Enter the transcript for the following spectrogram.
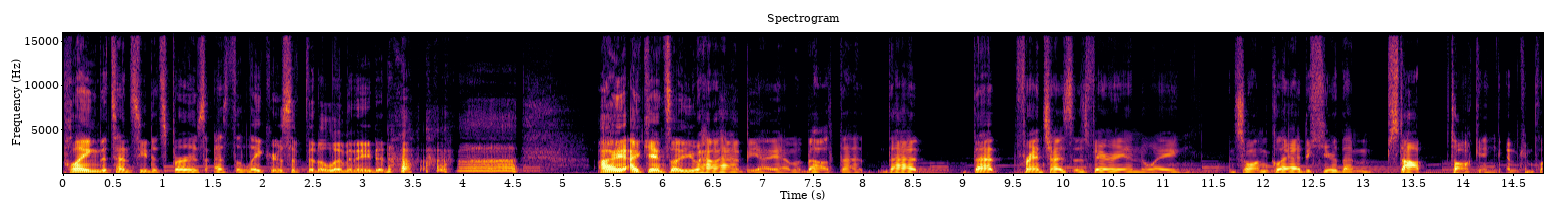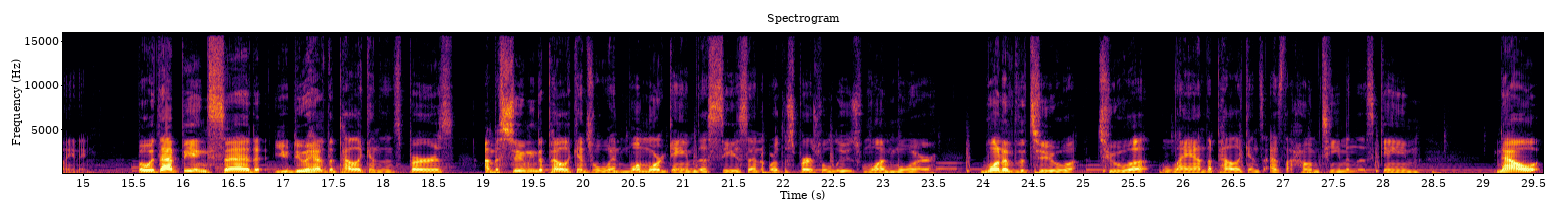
playing the 10 seeded Spurs as the Lakers have been eliminated. I, I can't tell you how happy I am about that. That that franchise is very annoying. And so I'm glad to hear them stop talking and complaining. But with that being said, you do have the Pelicans and Spurs. I'm assuming the Pelicans will win one more game this season, or the Spurs will lose one more. One of the two to uh, land the Pelicans as the home team in this game. Now,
